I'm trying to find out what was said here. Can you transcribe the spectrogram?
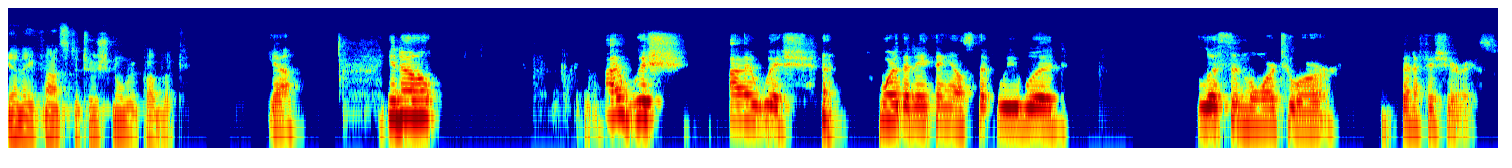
in a constitutional republic. Yeah. You know i wish i wish more than anything else that we would listen more to our beneficiaries.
